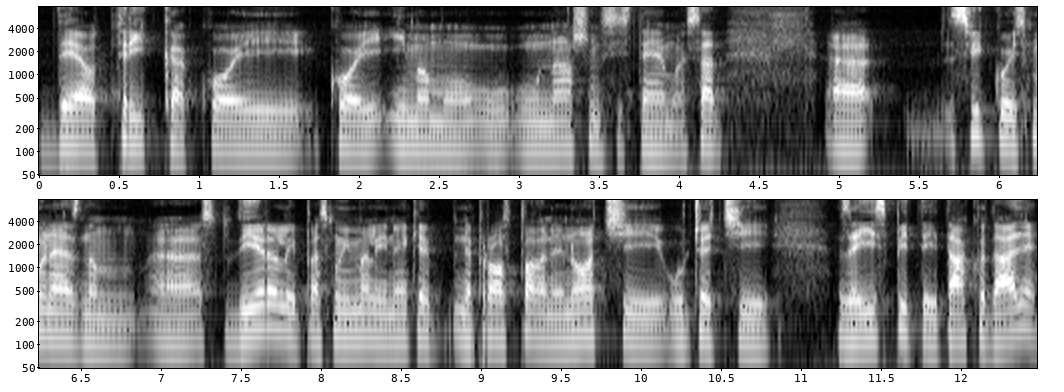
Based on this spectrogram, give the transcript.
deo trika koji, koji imamo u, u našem sistemu. Sad, uh, svi koji smo, ne znam, uh, studirali pa smo imali neke neprospavane noći učeći za ispite i tako dalje,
